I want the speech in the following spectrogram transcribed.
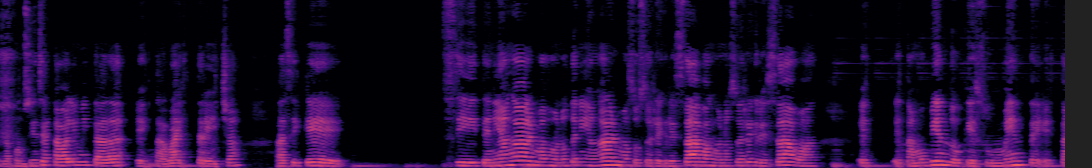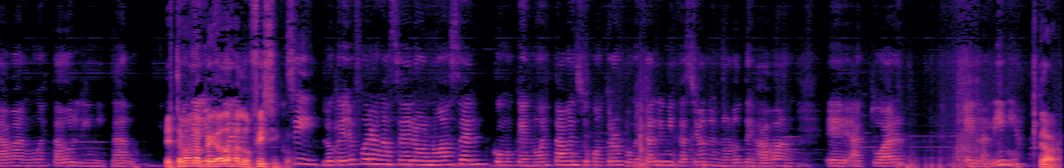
La conciencia estaba limitada, estaba estrecha, así que si tenían armas o no tenían armas, o se regresaban o no se regresaban, estamos viendo que su mente estaba en un estado limitado. Estaban apegados a lo físico. Sí, lo que ellos fueran a hacer o no hacer, como que no estaba en su control, porque estas limitaciones no los dejaban eh, actuar en la línea. Claro.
